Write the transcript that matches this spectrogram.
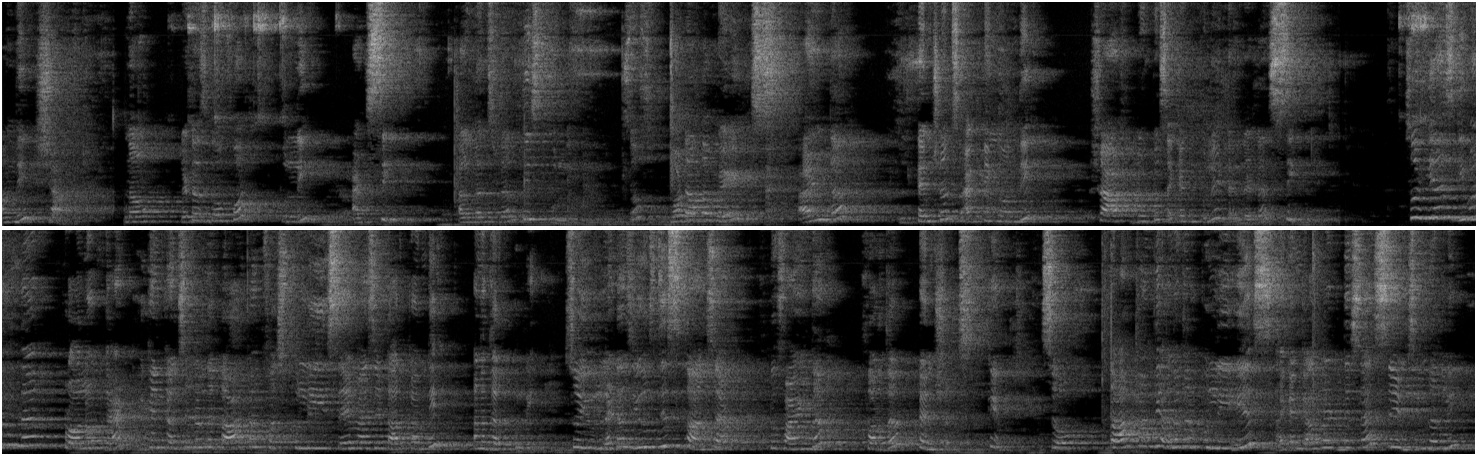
On the shaft. Now let us go for pulley at C. I'll consider this pulley. So what are the weights and the tensions acting on the shaft due to second pulley? And Let us see. So he has given the problem that we can consider the torque on first pulley same as the torque on the another pulley. So you let us use this concept to find the further tensions. Okay. So torque on the another pulley is I can calculate this as same similarly.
